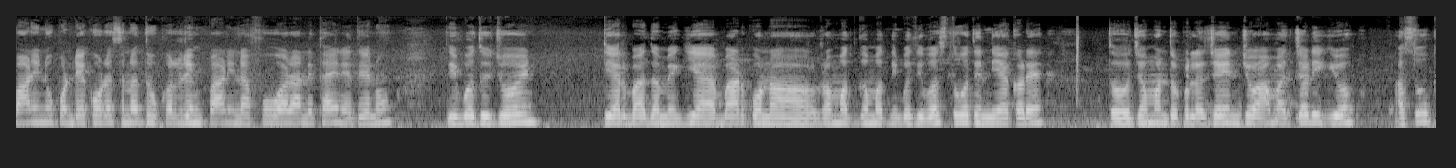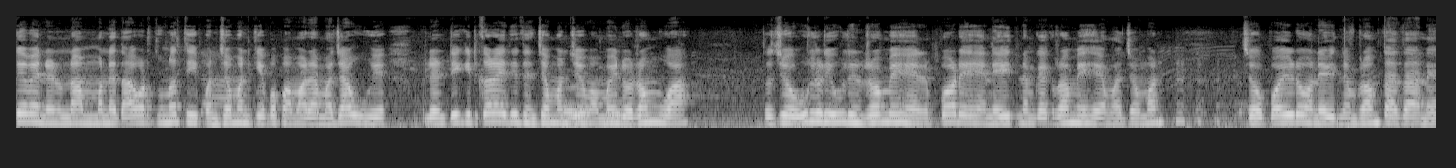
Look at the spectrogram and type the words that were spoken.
પાણીનું પણ ડેકોરેશન હતું કલરિંગ પાણીના ફુવારાને થાય ને તેનું, તે બધું જોઈને ત્યારબાદ અમે ગયા બાળકોના રમત ગમતની બધી વસ્તુ હતી ત્યાં કડે તો જમણ તો પેલા જઈને જો આમાં ચડી ગયો. આ શું કહેવાય ને એનું નામ મને તો આવડતું નથી પણ જમન કે પપ્પા મારે આમાં જવું છે. એટલે એને ટિકિટ કરાવી દીધી ને જમન જેમાં માંડ્યો રમવા. તો જો ઉલડી ઉલડીને રમે હે ને પડે હે ને એવી રીતના એમ કંઈક રમે હે એમાં જમન. જો પડ્યો ને એવી રીતના રમતા હતા ને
